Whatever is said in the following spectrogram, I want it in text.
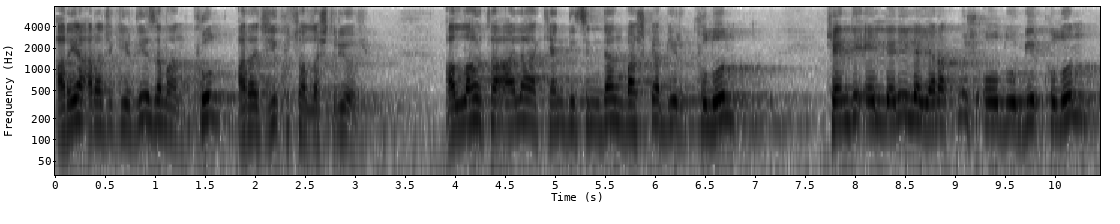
araya aracı girdiği zaman kul aracıyı kutsallaştırıyor. Allahu Teala kendisinden başka bir kulun kendi elleriyle yaratmış olduğu bir kulun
